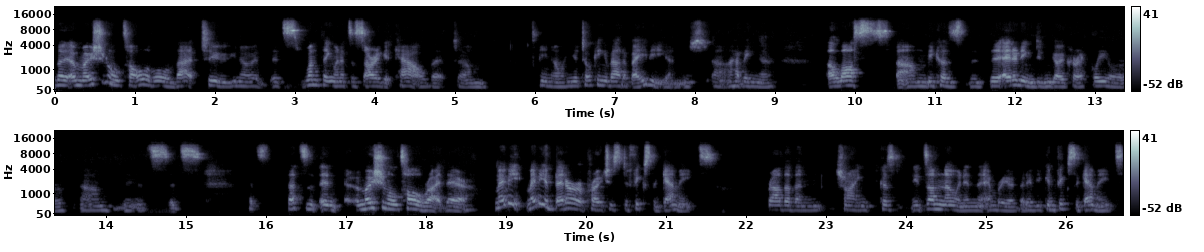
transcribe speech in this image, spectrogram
the emotional toll of all of that too. You know it, it's one thing when it's a surrogate cow but um, you know when you're talking about a baby and uh, having a a loss um, because the, the, editing didn't go correctly or um, it's it's it's that's an emotional toll right there. Maybe maybe a better approach is to fix the gametes rather than trying because it's unknown in the embryo. But if you can fix the gametes,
